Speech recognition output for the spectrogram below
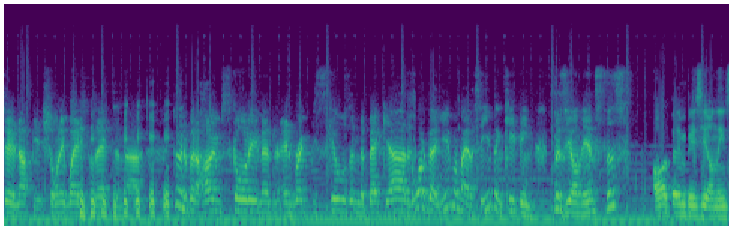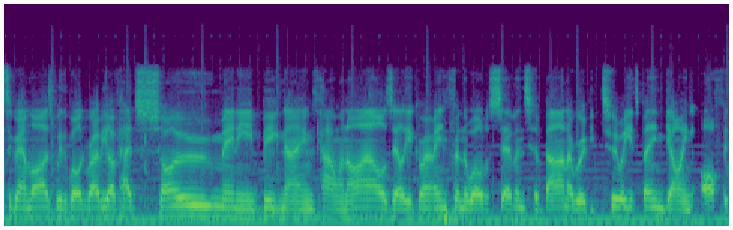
turn up yet, Seanny. Waiting for that and uh, doing a bit of homeschooling and, and rugby skills in the backyard. And what about you, my mate? I see you've been keeping busy on the instas. I've been busy on the Instagram lives with World Rugby. I've had so many big names Carlin Isles, Elliot Green from the world of sevens, Habana, Ruby Tui. It's been going off, it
